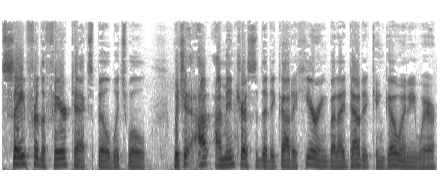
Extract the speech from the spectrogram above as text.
save for the fair tax bill, which will, which I, I'm interested that it got a hearing, but I doubt it can go anywhere.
